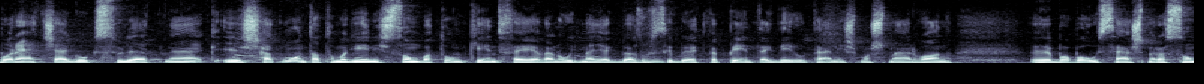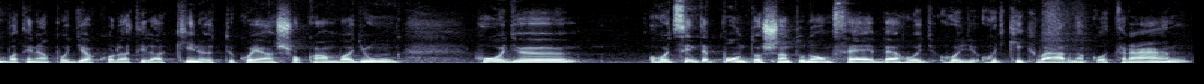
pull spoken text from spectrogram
barátságok születnek, és hát mondhatom, hogy én is szombatonként fejében úgy megyek be az usziba, illetve péntek délután is most már van babaúszás, mert a szombati napot gyakorlatilag kinőttük, olyan sokan vagyunk, hogy hogy szinte pontosan tudom fejbe, hogy, hogy, hogy kik várnak ott rám,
